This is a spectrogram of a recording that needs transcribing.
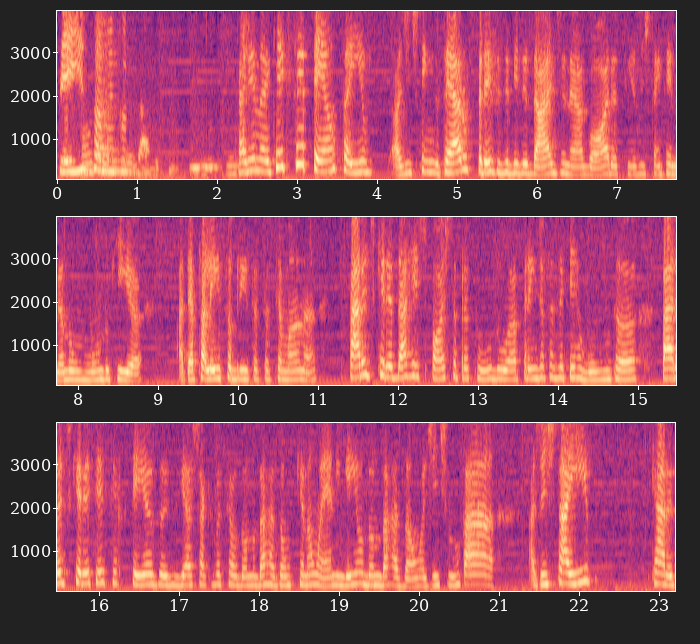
ter isso Com é certeza. muito legal. Karina, o que, que você pensa aí? A gente tem zero previsibilidade, né? Agora, assim, a gente está entendendo um mundo que até falei sobre isso essa semana. Para de querer dar resposta para tudo, aprende a fazer pergunta, para de querer ter certezas e achar que você é o dono da razão, porque não é, ninguém é o dono da razão. A gente não está a gente está aí, cara,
